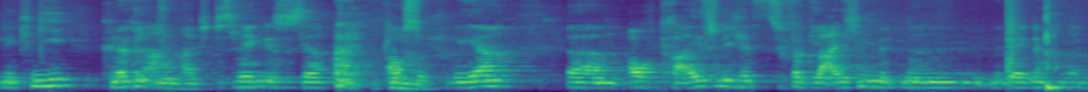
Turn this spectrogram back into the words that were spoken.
eine Knie-Knöcheleinheit. Deswegen ist es ja auch so schwer, ähm, auch preislich jetzt zu vergleichen mit, einem, mit irgendeinem anderen.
